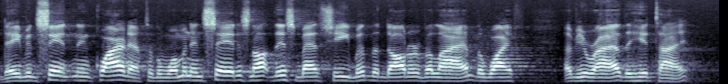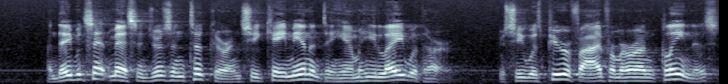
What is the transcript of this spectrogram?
And David sent and inquired after the woman and said, Is not this Bathsheba, the daughter of Eliab, the wife of Uriah the Hittite? And David sent messengers and took her, and she came in unto him. He lay with her, for she was purified from her uncleanness,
